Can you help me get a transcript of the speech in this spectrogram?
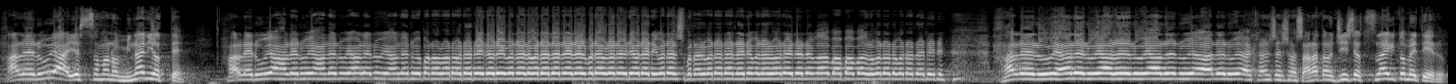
ハレルヤ、イエス様の皆によって、ハレルヤ、ハレルヤ、ハレルヤ、ハレルヤ、ハレルヤ、ハレルヤ、ハレルヤ、ハレルヤ、ハレルヤ、ハレルヤ、ハレルヤ、ハレルヤ、感謝します。あなたの人生をつなぎ止めている。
